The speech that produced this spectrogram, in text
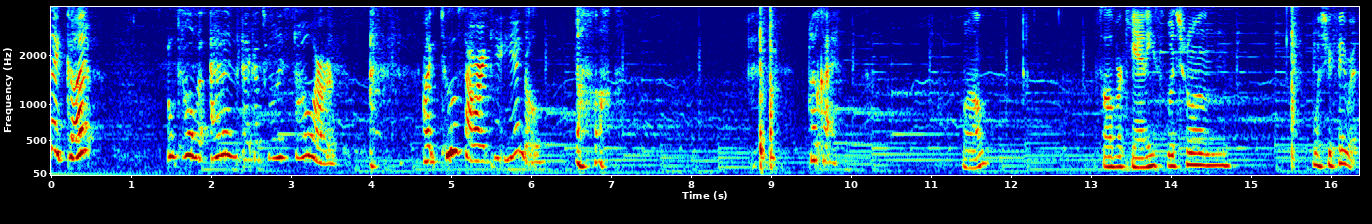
It's like good until the end. It gets really sour. Like too sour, I can't handle. Okay. well, it's all of our candies. Which one? What's your favorite?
